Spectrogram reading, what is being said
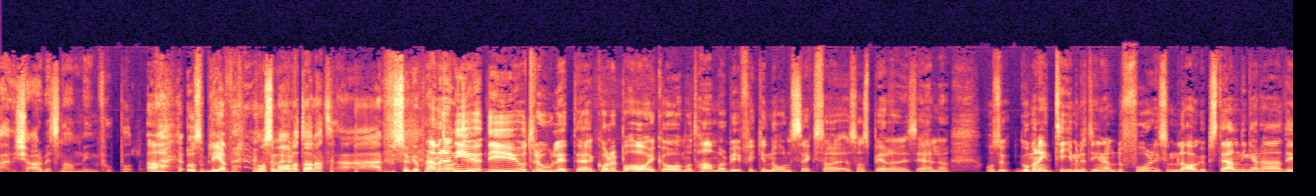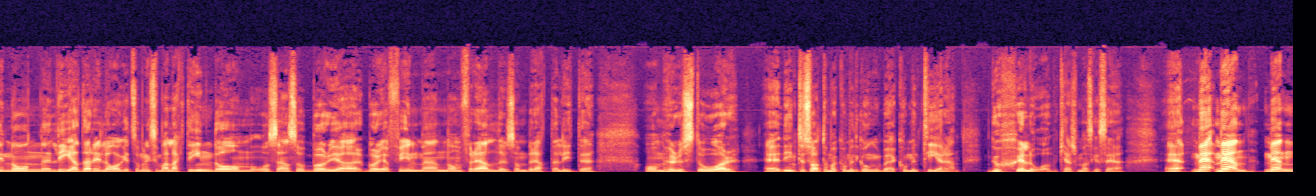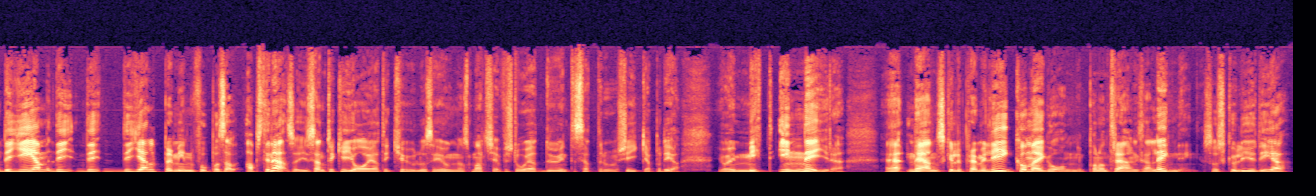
Ah, vi kör arbetsnamn i fotboll. Ah, och så blev det. Någon som har något annat? Ah, vi får suga på det ah, men det, är ju, det är ju otroligt. Jag kollade på AIK mot Hammarby, fick en 06 som, som spelades i helgen. Och så går man in 10 minuter innan, då får liksom laguppställningarna, det är någon ledare i laget som liksom har lagt in dem och sen så börjar, börjar filmen, någon förälder som berättar lite om hur det står. Eh, det är inte så att de har kommit igång och börjat kommentera den, gudskelov kanske man ska säga. Eh, men men, men det, ge, det, det, det, hjälper min fotbollsabstinens. Sen tycker jag att det är kul att se ungdomsmatcher, jag förstår ju att du inte sätter dig och kikar på det. Jag är mitt inne i det. Eh, men skulle Premier League komma igång på någon träningsanläggning så skulle, ju det,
